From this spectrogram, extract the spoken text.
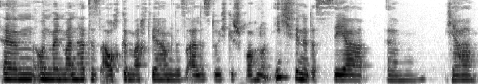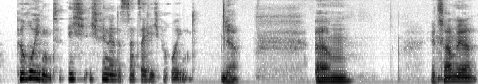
Ähm, und mein Mann hat es auch gemacht. Wir haben das alles durchgesprochen. Und ich finde das sehr, ähm, ja, beruhigend. Ich, ich finde das tatsächlich beruhigend. Ja. Ähm Jetzt haben wir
